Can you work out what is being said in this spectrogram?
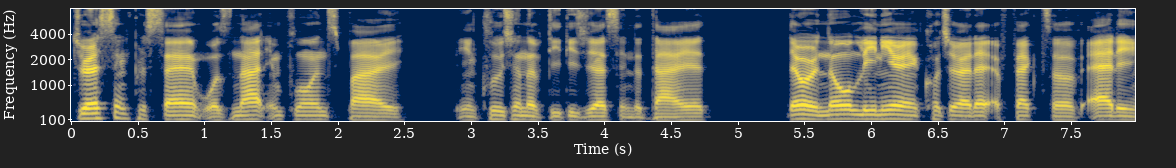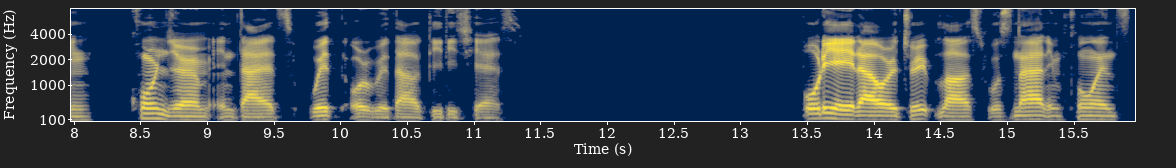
Dressing percent was not influenced by the inclusion of DDGS in the diet. There were no linear and quadratic effects of adding corn germ in diets with or without DDGS. 48 hour drip loss was not influenced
